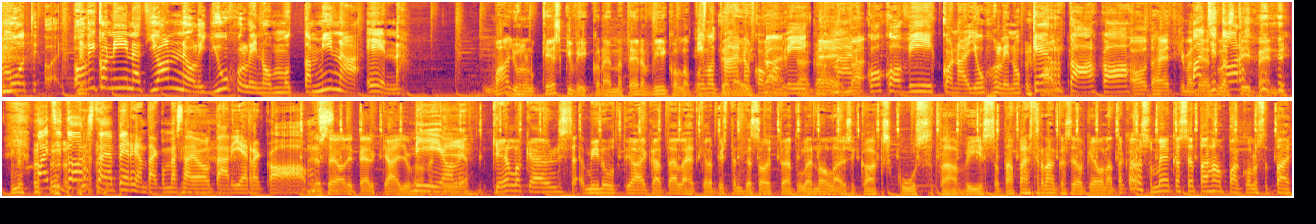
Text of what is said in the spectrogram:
Mut oliko niin, että Janne oli juhlinut, mutta minä en? Mä oon juhlinut keskiviikkona, en mä teidän viikonlopusta Niin, mutta mä en koko, yhtään viik- mitään. Ei, mä en mä- koko viikkona juhlinut kertaakaan. oota hetki, mä teen sulle stipendi. Paitsi torstai ja perjantai, kun mä sain olla täällä Jere No se oli pelkkää juhlaa, Niin mä oli. Kello käynnissä, minuutti aikaa tällä hetkellä. Pistä niitä soittoja, tulee 092 600 500. Päästä rankaseen oikein ollaan takaa. Jos on meidän kanssa jotain hampaankolosta tai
